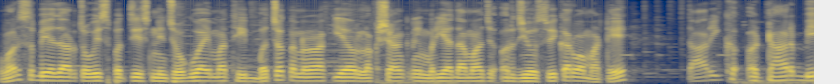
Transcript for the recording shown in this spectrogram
વર્ષ બે હજાર ચોવીસ પચીસની જોગવાઈમાંથી બચત નાણાકીય લક્ષ્યાંકની મર્યાદામાં જ અરજીઓ સ્વીકારવા માટે તારીખ અઢાર બે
